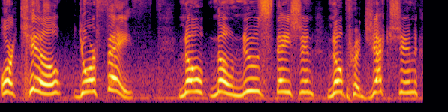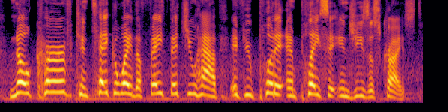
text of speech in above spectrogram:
or kill your faith. No, no news station, no projection, no curve can take away the faith that you have if you put it and place it in Jesus Christ.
